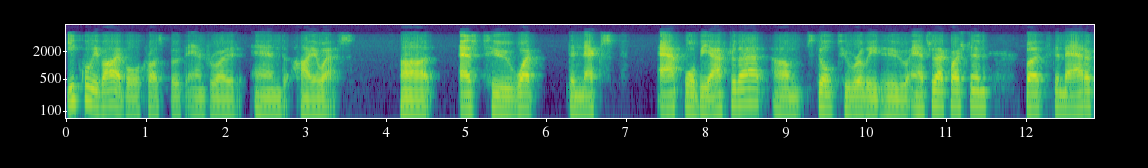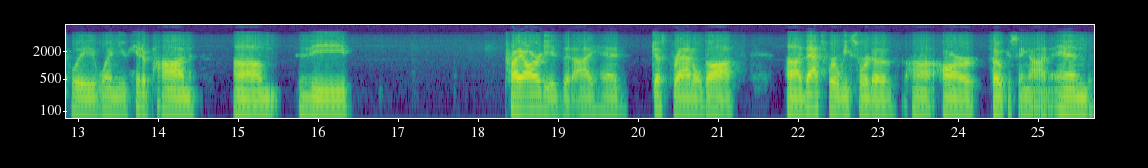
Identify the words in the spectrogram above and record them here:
equally viable across both Android and iOS. Uh, as to what the next app will be after that, um, still too early to answer that question. But thematically, when you hit upon um, the priorities that I had just rattled off, uh, that's where we sort of uh, are focusing on. And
